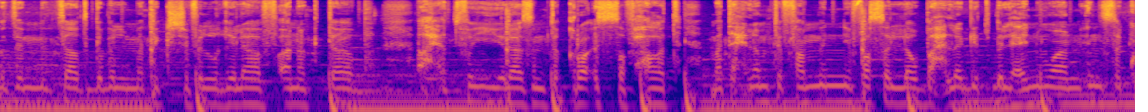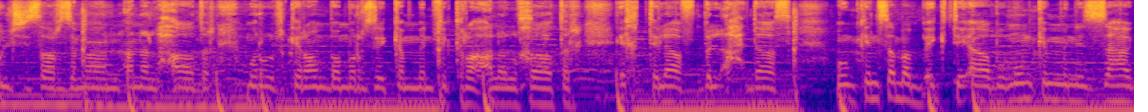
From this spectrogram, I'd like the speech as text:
بذم الذات قبل ما تكشف الغلاف أنا كتاب. أحط فيي لازم تقرأ الصفحات. ما تحلم تفهم مني فصل لو بحلقت بالعنوان انسى كل شي صار زمان. أنا الحاضر مرور كرام بمر زي كم من فكرة على الخاطر. اختلاف بالأحداث ممكن سبب اكتئاب وممكن من الزهق.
